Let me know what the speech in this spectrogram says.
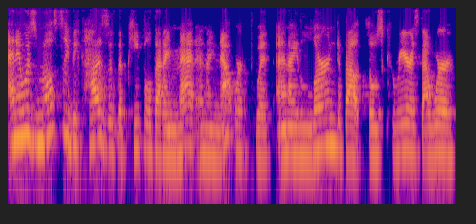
And it was mostly because of the people that I met and I networked with, and I learned about those careers that were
